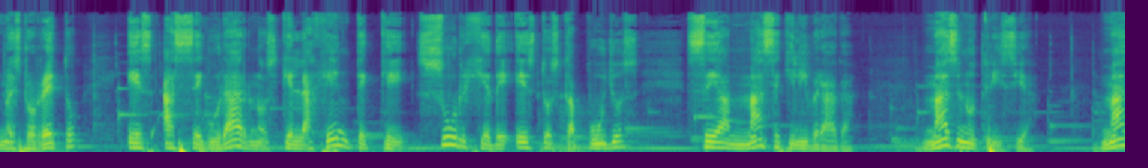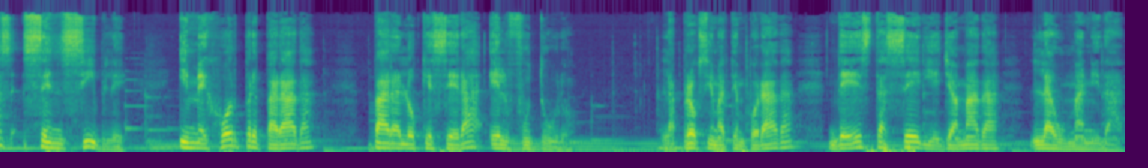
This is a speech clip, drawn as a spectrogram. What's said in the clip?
Nuestro reto es asegurarnos que la gente que surge de estos capullos sea más equilibrada, más nutricia, más sensible y mejor preparada para lo que será el futuro. La próxima temporada de esta serie llamada La Humanidad.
